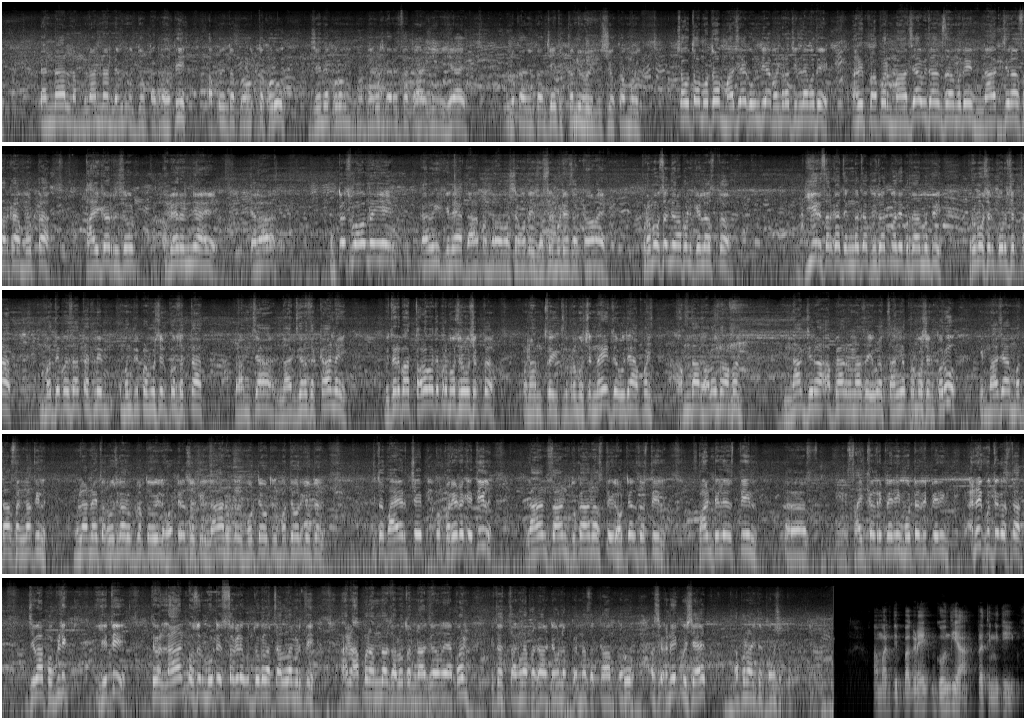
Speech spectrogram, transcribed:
त्यांना मुलांना नवीन उद्योग टाकण्यासाठी आपण इथं प्रवृत्त करू. जेणेकरून बेरोजगारीचं काय जे हे आहे. लोकां लोकांची ते ती कमी होईल रेशिओ कमी होईल. चौथा मोठा माझ्या गोंदिया भंडारा जिल्ह्यामध्ये आणि प्रॉपर माझ्या विधानसभामध्ये नागजिरासारखा मोठा टायगर रिझर्व अभयारण्य आहे. त्याला कुठंच वाव नाही आहे कारण की गेल्या दहा पंधरा वर्षामध्ये सोशल मीडियाचा काळ आहे. प्रमोशन जर आपण केलं असतं गीरसारख्या जंगलच्या गुजरातमध्ये प्रधानमंत्री प्रमोशन करू शकतात. मध्य प्रदेशात त्यातले मंत्री प्रमोशन करू शकतात. पण आमच्या नागजिराचं का नाही? विदर्भात तळोबाचं प्रमोशन होऊ शकतं. पण आमचं इथलं प्रमोशन नाही. जर उद्या आपण आमदार झालो तर आपण नागझिरा अभयारण्याचं एवढं चांगलं प्रमोशन करू की माझ्या मतदारसंघातील मुलांना इथं रोजगार उपलब्ध होईल. हॉटेल्स होतील लहान हॉटेल मोठे हॉटेल मध्यवर्गीय हॉटेल इथं बाहेरचे प- पर्यटक येतील. लहान सहान दुकान असतील हॉटेल्स असतील पानटेले असतील सायकल रिपेअरिंग मोटर रिपेअरिंग अनेक उद्योग असतात. जेव्हा पब्लिक येते तेव्हा लहानपासून मोठे सगळे उद्योगाला चालना मिळते. आणि आपण आमदार झालो तर नागरिकांना आपण इथं चांगल्या प्रकारे डेव्हलप करण्याचं काम करू. असे अनेक विषय आहेत. आपण इथं करू शकतो. अमरदीप बगडे गोंदिया प्रतिनिधी.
